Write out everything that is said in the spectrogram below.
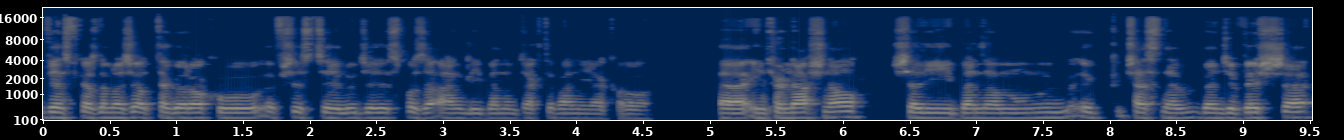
więc w każdym razie od tego roku wszyscy ludzie spoza Anglii będą traktowani jako e, international, czyli będą y, czesne będzie wyższe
